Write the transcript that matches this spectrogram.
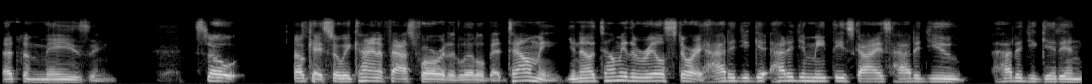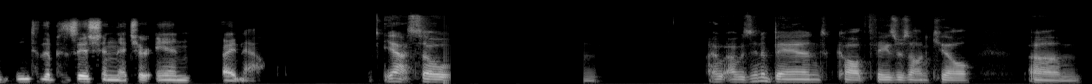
That's amazing. So, okay, so we kind of fast forward a little bit. Tell me, you know, tell me the real story. How did you get? How did you meet these guys? How did you? How did you get in into the position that you're in right now? Yeah. So I, I, was in a band called Phasers on Kill um,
